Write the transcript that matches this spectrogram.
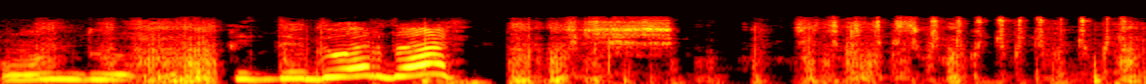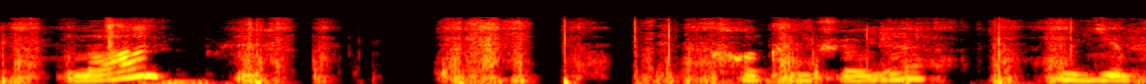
Aman dur. Dur dur. Lan. Kalkayım şöyle. Uyuyayım.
